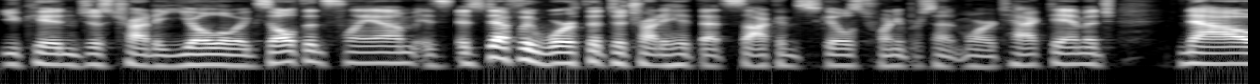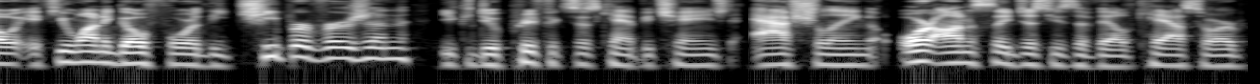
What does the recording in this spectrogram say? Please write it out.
you can just try to YOLO Exalted Slam. It's, it's definitely worth it to try to hit that Socketed Skills 20% more attack damage. Now, if you want to go for the cheaper version, you can do Prefixes Can't Be Changed, Aisling, or honestly just use a Veiled Chaos Orb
